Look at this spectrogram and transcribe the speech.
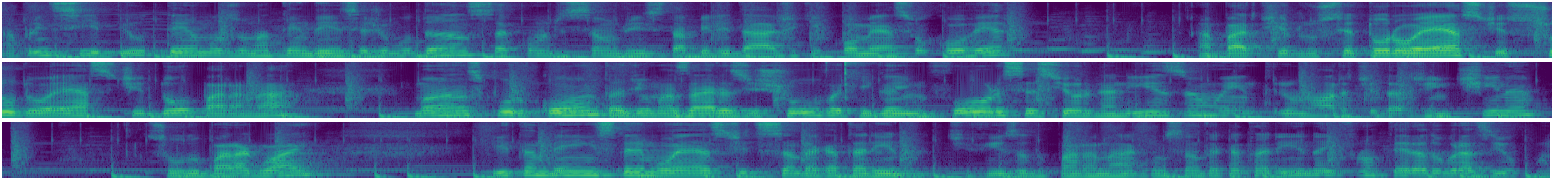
A princípio, temos uma tendência de mudança, condição de instabilidade que começa a ocorrer a partir do setor oeste, sudoeste do Paraná, mas por conta de umas áreas de chuva que ganham força e se organizam entre o norte da Argentina, sul do Paraguai e também extremo oeste de Santa Catarina, divisa do Paraná com Santa Catarina e fronteira do Brasil com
